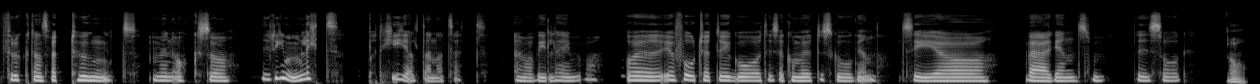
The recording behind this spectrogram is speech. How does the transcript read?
fruktansvärt tungt, men också rimligt på ett helt annat sätt än vad Wilhelm var. Och jag fortsätter ju gå tills jag kommer ut i skogen. Ser jag vägen som vi såg. Ja,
